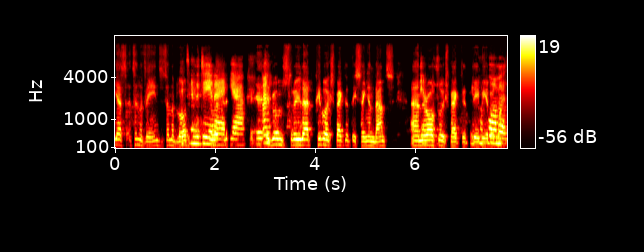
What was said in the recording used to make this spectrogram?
yes, it's in the veins, it's in the blood. It's in the DNA. Yeah, It, And- it runs through that. People expect that they sing and dance, and they're also expected they be able to.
